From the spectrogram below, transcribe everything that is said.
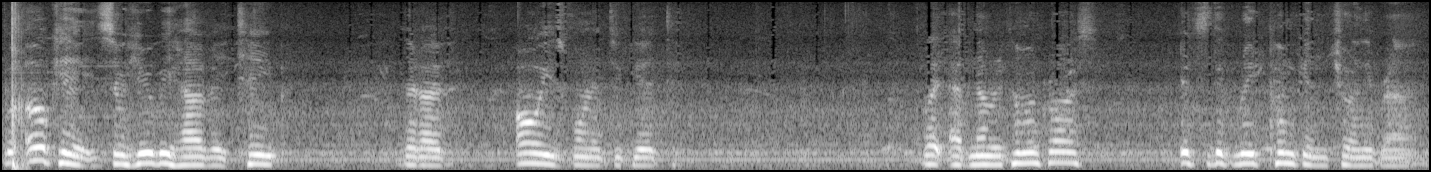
Well, okay, so here we have a tape that I've always wanted to get, but I've never come across. It's the Great Pumpkin, Charlie Brown.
